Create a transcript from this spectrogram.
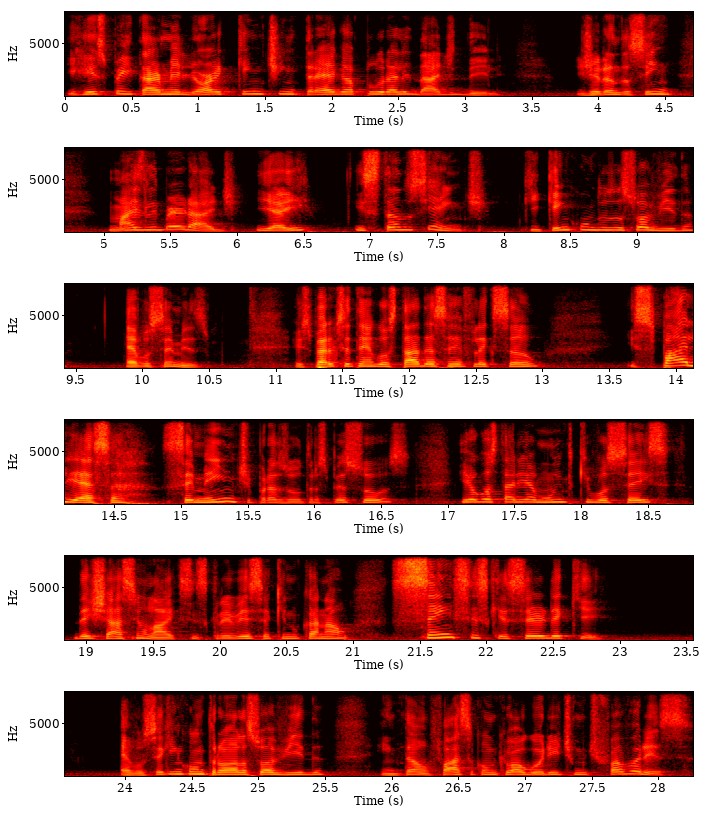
e respeitar melhor quem te entrega a pluralidade dele, gerando assim mais liberdade. E aí, estando ciente que quem conduz a sua vida é você mesmo. Eu espero que você tenha gostado dessa reflexão espalhe essa semente para as outras pessoas. E eu gostaria muito que vocês deixassem um like, se inscrevessem aqui no canal, sem se esquecer de que é você quem controla a sua vida. Então, faça com que o algoritmo te favoreça.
